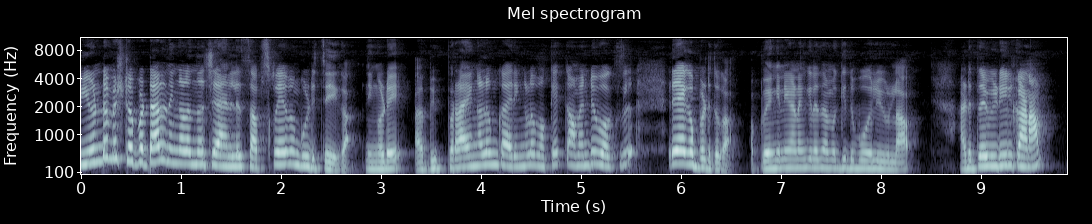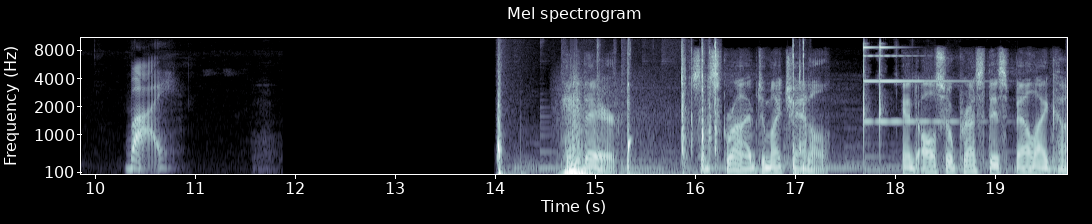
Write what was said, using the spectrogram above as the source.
വീണ്ടും ഇഷ്ടപ്പെട്ടാൽ നിങ്ങളൊന്ന് ചാനൽ സബ്സ്ക്രൈബും കൂടി ചെയ്യുക നിങ്ങളുടെ അഭിപ്രായങ്ങളും കാര്യങ്ങളും ഒക്കെ കമന്റ് ബോക്സിൽ രേഖപ്പെടുത്തുക അപ്പോൾ എങ്ങനെയാണെങ്കിലും നമുക്കിതുപോലെയുള്ള അടുത്ത വീഡിയോയിൽ കാണാം bye Hey there. Subscribe to my channel. And also press this bell icon.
